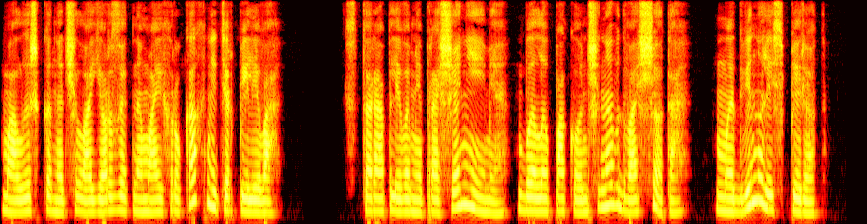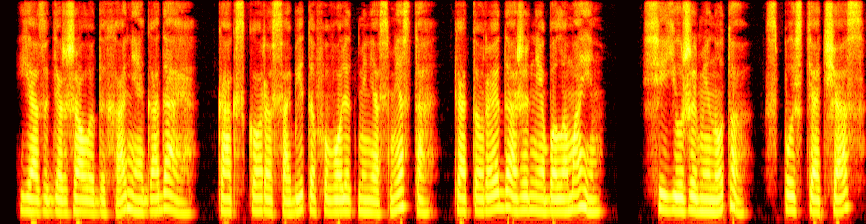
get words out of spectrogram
Малышка начала ёрзать на моих руках нетерпеливо. С торопливыми прощаниями было покончено в два счета. Мы двинулись вперед. Я задержала дыхание, гадая, как скоро Сабитов уволит меня с места, которое даже не было моим. Сию же минуту, спустя час,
